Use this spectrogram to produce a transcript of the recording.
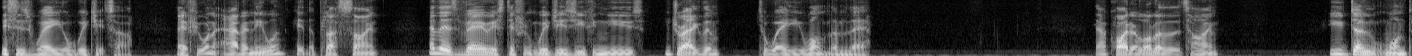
this is where your widgets are. And if you want to add a new one, hit the plus sign. And there's various different widgets you can use and drag them to where you want them there. Now, quite a lot of the time, you don't want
